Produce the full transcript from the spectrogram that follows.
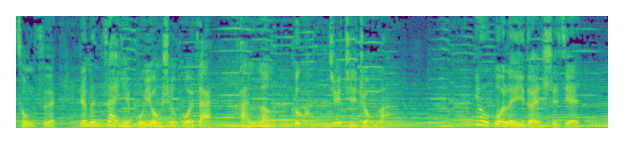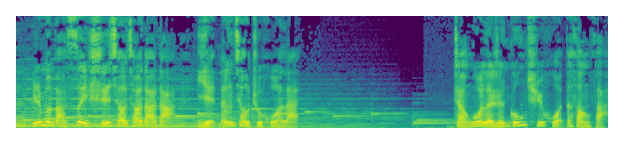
从此，人们再也不用生活在寒冷和恐惧之中了。又过了一段时间，人们把碎石敲敲打打也能敲出火来。掌握了人工取火的方法，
